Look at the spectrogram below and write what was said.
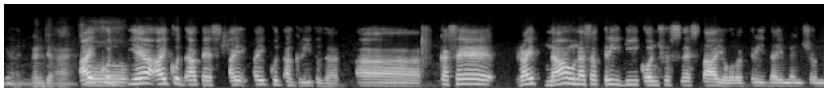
yan, nandiyan. So, I could yeah, I could attest I I could agree to that. Ah, kasi right now nasa 3D consciousness tayo or 3 dimension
